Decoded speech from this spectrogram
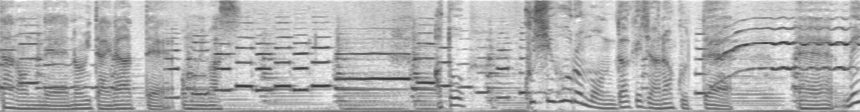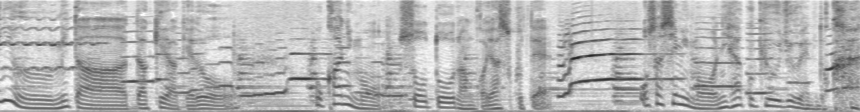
頼んで飲みたいなって思います。あと串ホルモンだけじゃなくって、えー、メニュー見ただけやけど他にも相当なんか安くてお刺身も290円とか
